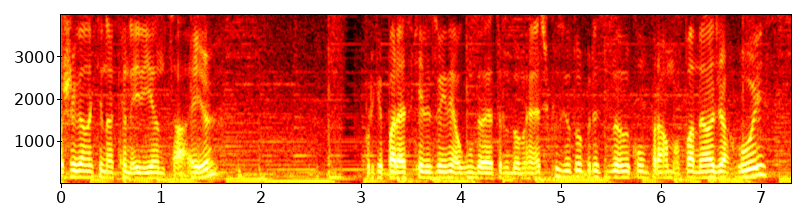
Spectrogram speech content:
Tô chegando aqui na Canadian Tire porque parece que eles vendem alguns eletrodomésticos e eu tô precisando comprar uma panela de arroz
